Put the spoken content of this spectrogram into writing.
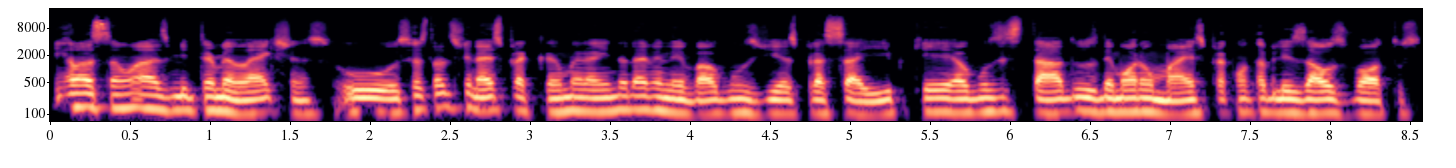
Em relação às midterm elections, os resultados finais para a Câmara ainda devem levar alguns dias para sair, porque alguns estados demoram mais para contabilizar os votos.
